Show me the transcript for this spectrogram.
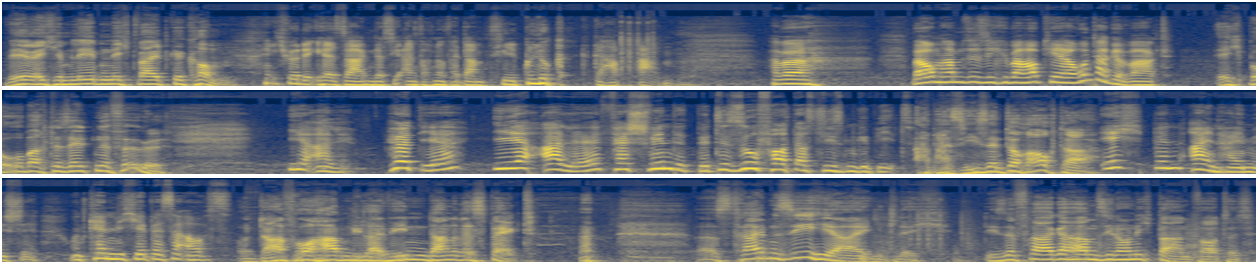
wäre ich im Leben nicht weit gekommen. Ich würde eher sagen, dass Sie einfach nur verdammt viel Glück gehabt haben. Aber warum haben Sie sich überhaupt hier heruntergewagt? Ich beobachte seltene Vögel. Ihr alle, hört ihr? Ihr alle verschwindet bitte sofort aus diesem Gebiet. Aber Sie sind doch auch da. Ich bin Einheimische und kenne mich hier besser aus. Und davor haben die Lawinen dann Respekt. Was treiben Sie hier eigentlich? Diese Frage haben Sie noch nicht beantwortet.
